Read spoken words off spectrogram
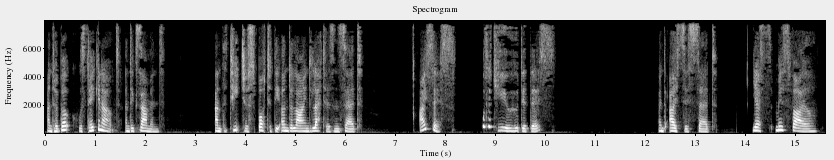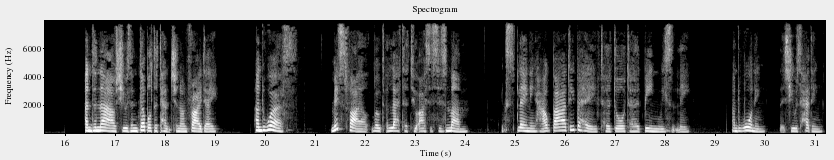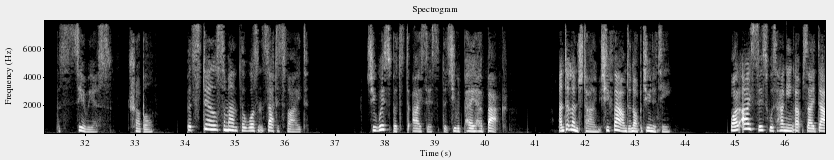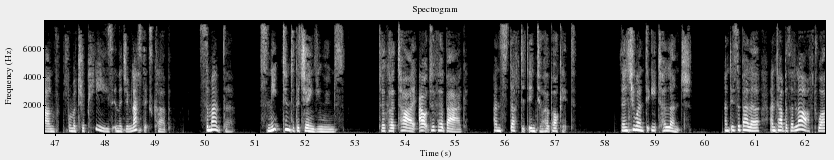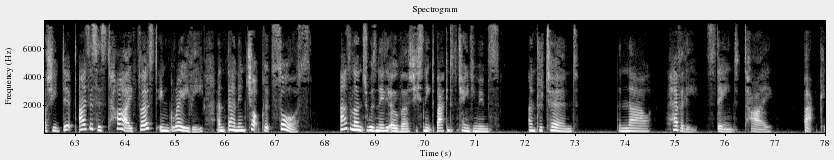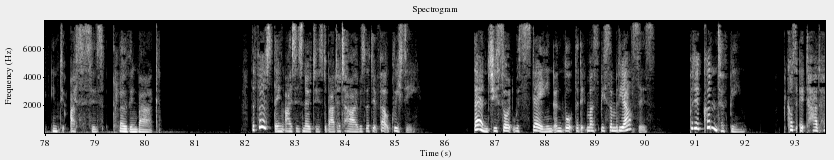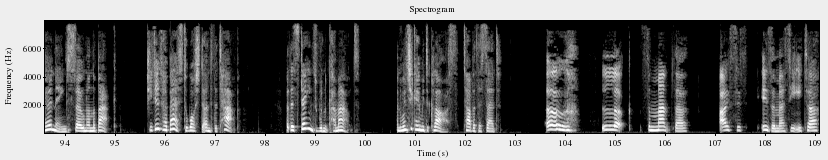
and her book was taken out and examined, and the teacher spotted the underlined letters and said, Isis, was it you who did this? And Isis said, Yes, Miss Vile. And now she was in double detention on Friday. And worse, Miss Vile wrote a letter to Isis's mum, explaining how badly behaved her daughter had been recently, and warning that she was heading for serious trouble. But still Samantha wasn't satisfied. She whispered to Isis that she would pay her back, and at lunchtime she found an opportunity. While Isis was hanging upside down from a trapeze in the gymnastics club, Samantha sneaked into the changing rooms, took her tie out of her bag, and stuffed it into her pocket. Then she went to eat her lunch and Isabella and Tabitha laughed while she dipped Isis's tie first in gravy and then in chocolate sauce. As lunch was nearly over, she sneaked back into the changing rooms and returned the now heavily stained tie back into Isis's clothing bag. The first thing Isis noticed about her tie was that it felt greasy. Then she saw it was stained and thought that it must be somebody else's. But it couldn't have been, because it had her name sewn on the back. She did her best to wash it under the tap, but the stains wouldn't come out. And when she came into class, Tabitha said, Oh, look, Samantha, Isis is a messy eater.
